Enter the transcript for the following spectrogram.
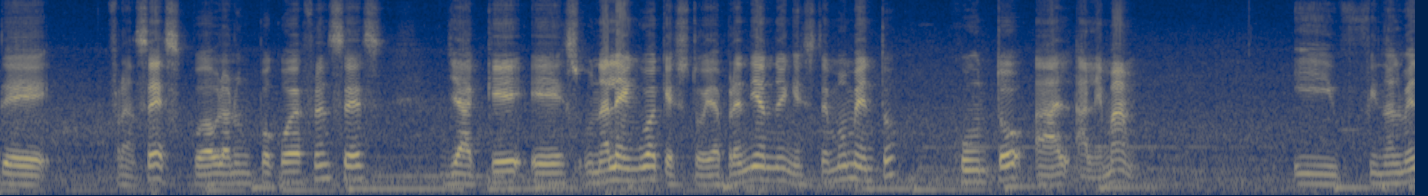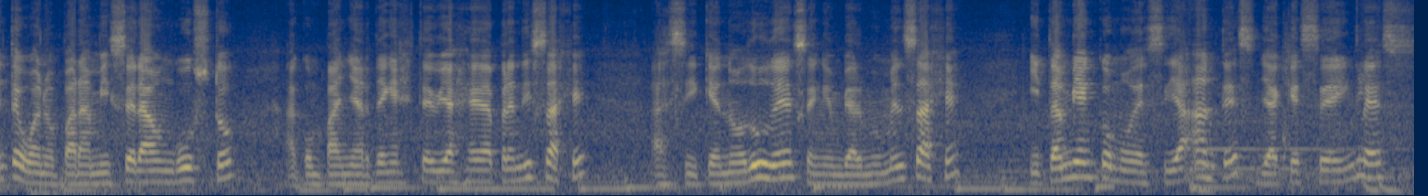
de francés. Puedo hablar un poco de francés ya que es una lengua que estoy aprendiendo en este momento junto al alemán. Y finalmente, bueno, para mí será un gusto acompañarte en este viaje de aprendizaje, así que no dudes en enviarme un mensaje. Y también, como decía antes, ya que sé inglés,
